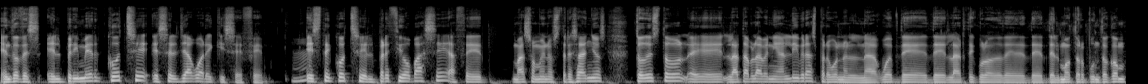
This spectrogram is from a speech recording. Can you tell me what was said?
Entonces, el primer coche es el Jaguar XF. Ah. Este coche, el precio base, hace más o menos tres años. Todo esto, eh, la tabla venía en libras, pero bueno, en la web del artículo de, del motor.com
